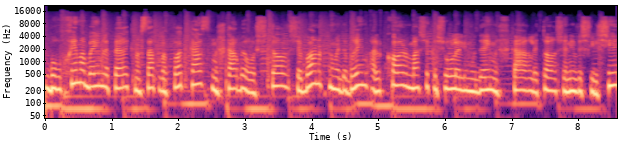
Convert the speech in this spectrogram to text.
ברוכים הבאים לפרק נוסף בפודקאסט מחקר בראש טוב, שבו אנחנו מדברים על כל מה שקשור ללימודי מחקר לתואר שני ושלישי,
